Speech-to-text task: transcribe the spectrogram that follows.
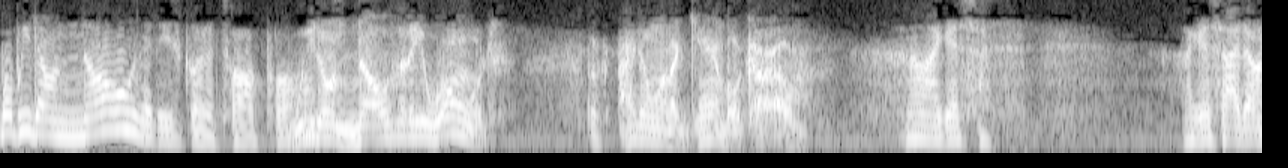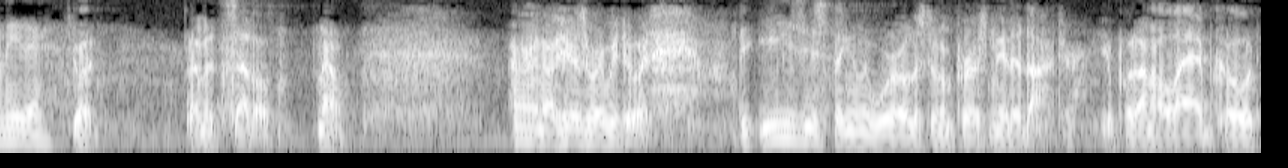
Well, we don't know that he's going to talk, Paul. We don't know that he won't. Look, I don't want to gamble, Carl. No, I guess I. I guess I don't either. Good. Then it's settled. Now, all right, now here's where we do it. The easiest thing in the world is to impersonate a doctor. You put on a lab coat,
